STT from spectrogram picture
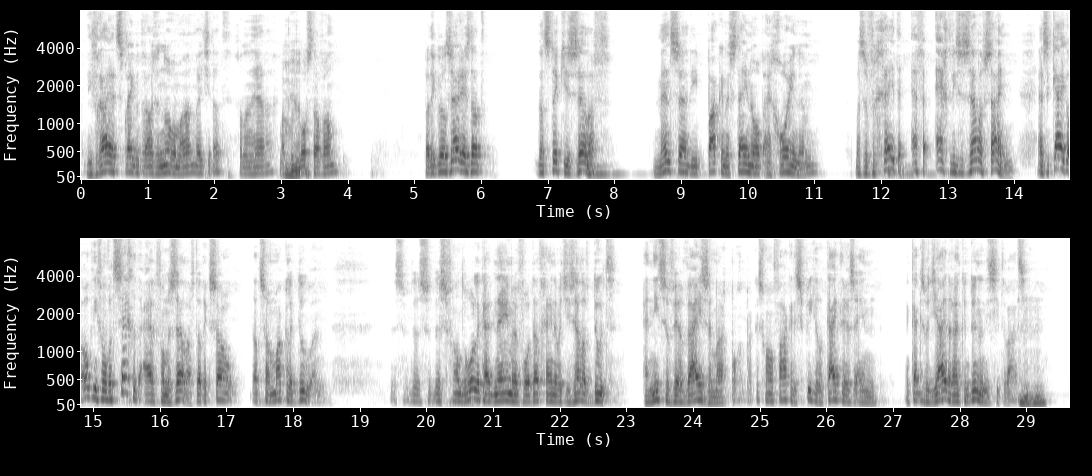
Die vrijheid spreekt me trouwens enorm aan, weet je dat? Van een herder. Maar goed, los daarvan. Wat ik wil zeggen is dat dat stukje zelf, mensen die pakken een steen op en gooien hem, maar ze vergeten even echt wie ze zelf zijn. En ze kijken ook niet van wat zegt het eigenlijk van mezelf, dat ik zo dat zo makkelijk doe. En dus, dus, dus verantwoordelijkheid nemen voor datgene wat je zelf doet. En niet zoveel wijzen, maar pak eens gewoon vaker de spiegel. Kijk er eens in. En kijk eens wat jij eraan kunt doen in die situatie. Mhm.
